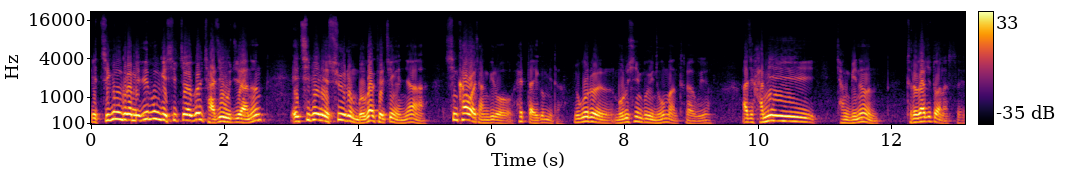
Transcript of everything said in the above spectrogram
그러니까 지금 그러면 1분기 실적을 좌지우지하는 HBM의 수율은 뭐가 결정했냐? 신카와 장비로 했다 이겁니다. 요거를 모르시는 분이 너무 많더라고요. 아직 한미 장비는 들어가지도 않았어요.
